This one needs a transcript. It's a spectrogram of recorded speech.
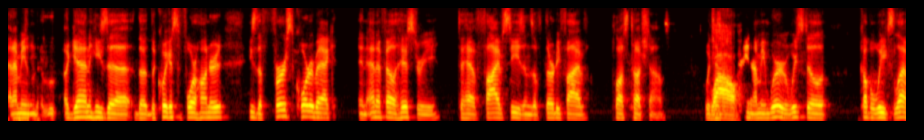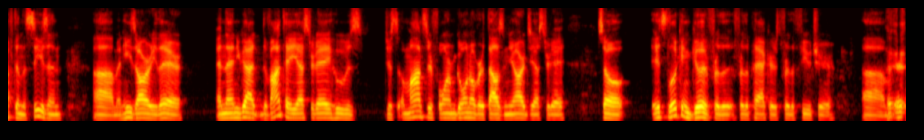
And I mean, again, he's the the the quickest to 400. He's the first quarterback in NFL history to have five seasons of 35 plus touchdowns. Which Wow. is insane. I mean, we're we still a couple weeks left in the season, um, and he's already there. And then you got Davante yesterday, who's just a monster for him, going over a thousand yards yesterday. So it's looking good for the for the Packers for the future. Um, It,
